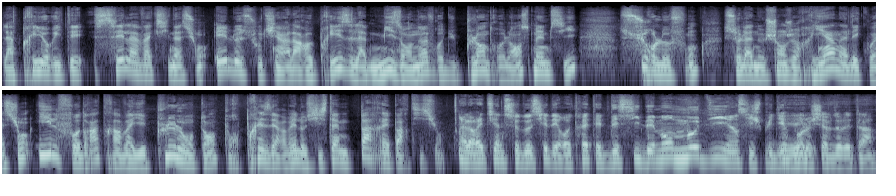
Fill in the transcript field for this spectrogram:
la priorité c'est la vaccination et le soutien à la reprise, la mise en œuvre du plan de relance, même si, sur le fond, cela ne change rien à l'équation. Il faudra travailler plus longtemps pour préserver le système par répartition. Alors Étienne, ce dossier des retraites est décidément maudit, hein, si je puis dire, et pour le chef de l'État.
